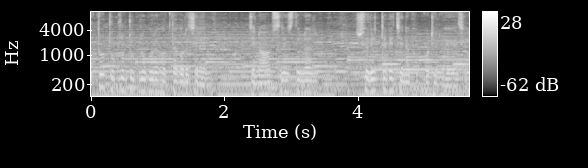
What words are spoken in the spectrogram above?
এত টুকরো টুকরো করে হত্যা করেছিলেন যে নবাব সিরাজদৌল্লার শরীরটাকে চেনা খুব কঠিন হয়ে গেছিল।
